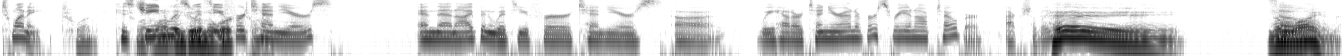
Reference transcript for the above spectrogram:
20. 20. Because Well, Gene I've was with you for 20. 10 years. And then I've been with you for 10 years. Uh, we had our 10 year anniversary in October, actually. Hey. No So- lying.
